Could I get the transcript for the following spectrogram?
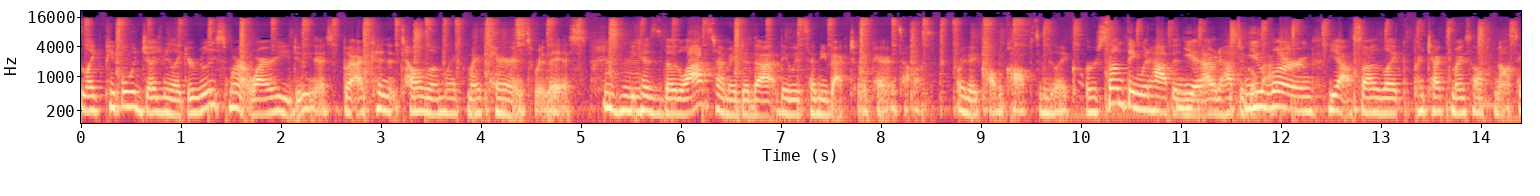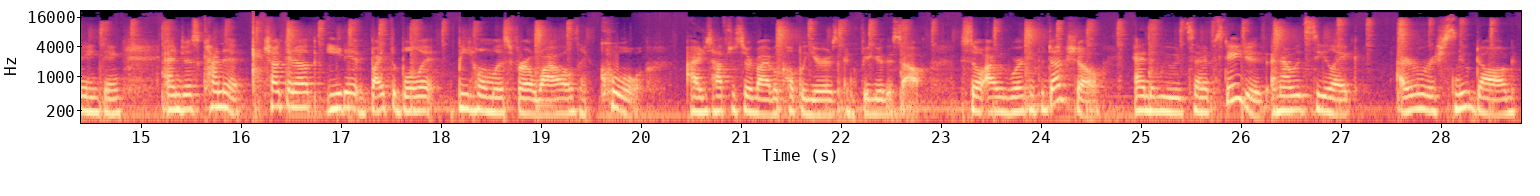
like people would judge me like you're really smart. Why are you doing this? But I couldn't tell them like my parents were this mm-hmm. because the last time I did that, they would send me back to my parents' house. Or they'd call the cops and be like, or something would happen. and I would have to go You back. learned. Yeah, so I would like protect myself, not say anything, and just kind of chuck it up, eat it, bite the bullet, be homeless for a while. Like, cool. I just have to survive a couple years and figure this out. So I would work at the Dub Show, and we would set up stages, and I would see like. I remember Snoop Dogg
